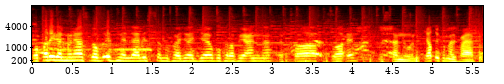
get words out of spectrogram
والطريقة المناسبة وباذن الله لسه المفاجات جاية بكرة في عندنا افطار صائم استنوني يعطيكم ألف عافية.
